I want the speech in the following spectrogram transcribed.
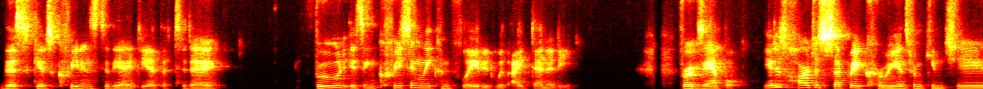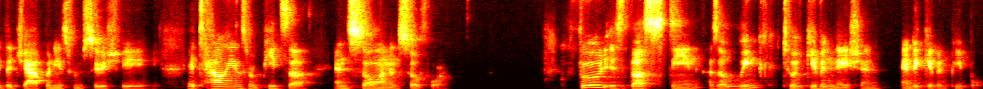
This gives credence to the idea that today, food is increasingly conflated with identity for example, it is hard to separate Koreans from kimchi, the Japanese from sushi, Italians from pizza, and so on and so forth. Food is thus seen as a link to a given nation and a given people.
